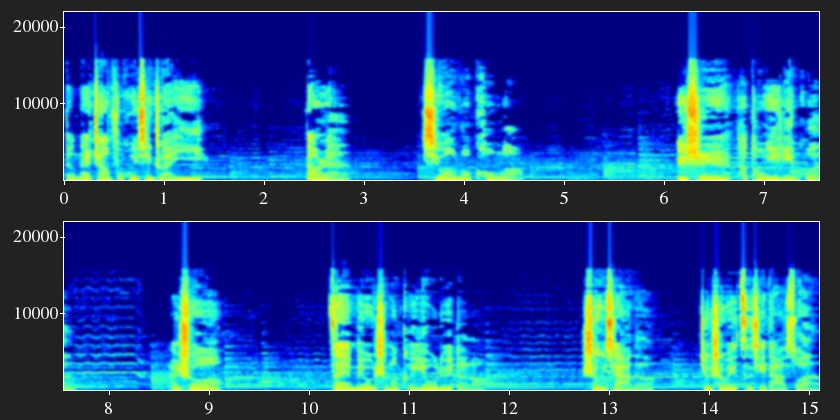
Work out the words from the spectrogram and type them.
等待丈夫回心转意，当然，希望落空了。于是她同意离婚，还说，再也没有什么可忧虑的了，剩下的就是为自己打算。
